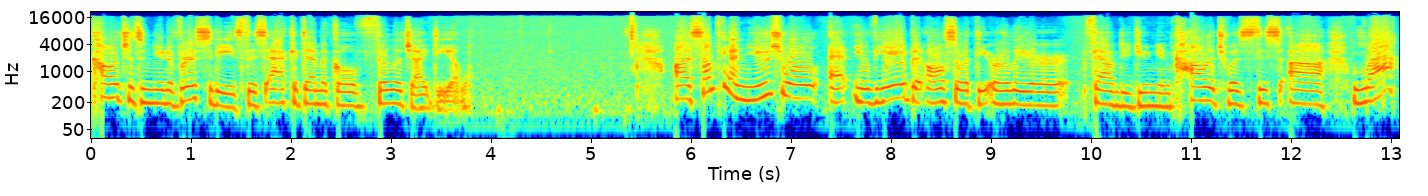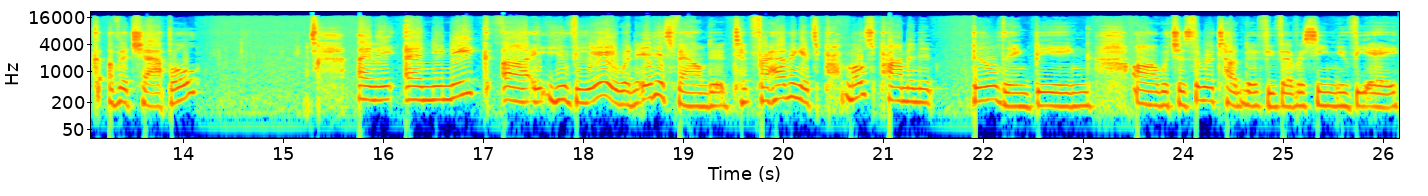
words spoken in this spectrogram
colleges and universities. This academical village ideal. Uh, something unusual at UVA, but also at the earlier founded Union College, was this uh, lack of a chapel. And, and unique uh, at UVA when it is founded to, for having its pr- most prominent building being, uh, which is the rotunda, if you've ever seen UVA.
